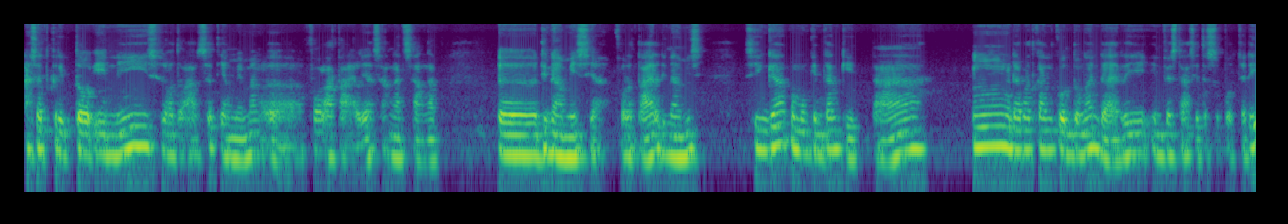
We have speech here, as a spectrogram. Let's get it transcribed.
aset kripto ini suatu aset yang memang uh, volatile ya, sangat-sangat uh, dinamis ya, volatile, dinamis, sehingga memungkinkan kita mm, mendapatkan keuntungan dari investasi tersebut. Jadi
